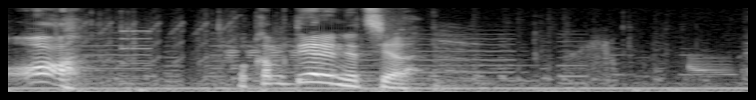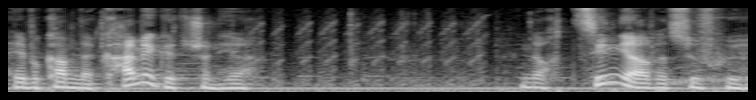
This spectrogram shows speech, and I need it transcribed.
Oh! Wo kommt der denn jetzt her? Hey, wo kam der Kamek jetzt schon her? Noch zehn Jahre zu früh.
